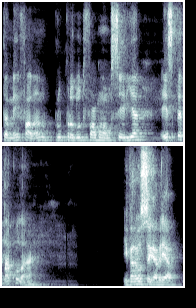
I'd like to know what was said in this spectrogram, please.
também falando para o produto Fórmula 1 seria espetacular. E para você, Gabriel?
